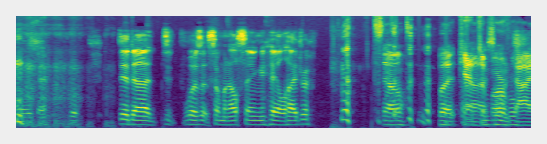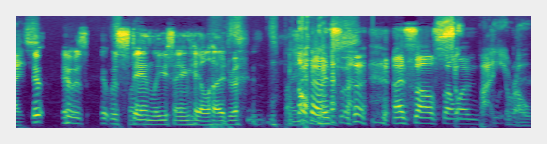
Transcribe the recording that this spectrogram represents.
Oh, okay. Did uh did, was it someone else saying "Hail Hydra"? No, but Captain uh, someone Marvel. dies. It, it was it was Stan Lee saying "Hail Hydra." I saw, I saw someone. Superhero.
